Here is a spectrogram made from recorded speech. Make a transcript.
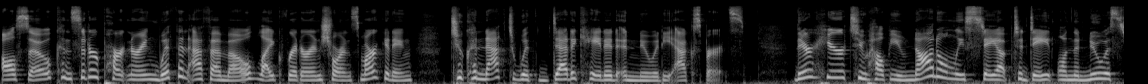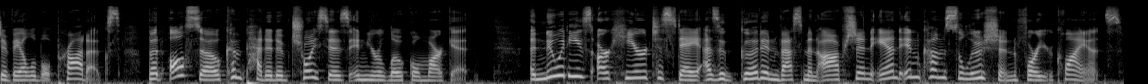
Also, consider partnering with an FMO like Ritter Insurance Marketing to connect with dedicated annuity experts. They're here to help you not only stay up to date on the newest available products, but also competitive choices in your local market. Annuities are here to stay as a good investment option and income solution for your clients.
